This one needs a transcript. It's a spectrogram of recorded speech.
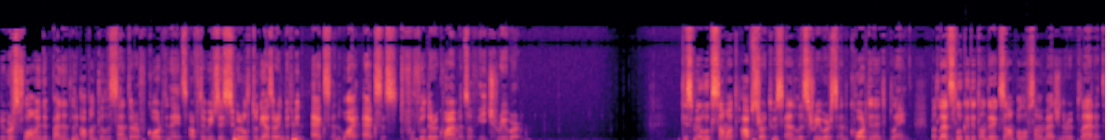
Rivers flow independently up until the center of coordinates, after which they swirl together in between x and y axes to fulfill the requirements of each river. This may look somewhat abstract with endless rivers and coordinate plane, but let's look at it on the example of some imaginary planet.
